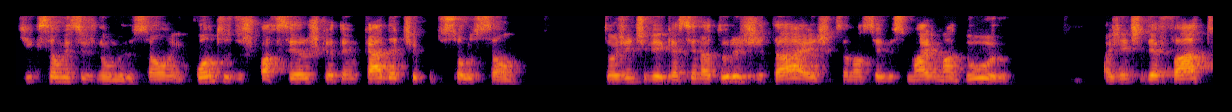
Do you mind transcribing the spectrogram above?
o que, que são esses números? São quantos dos parceiros que eu tenho cada tipo de solução. Então, a gente vê que assinaturas digitais, que são nosso serviço mais maduro, a gente, de fato,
